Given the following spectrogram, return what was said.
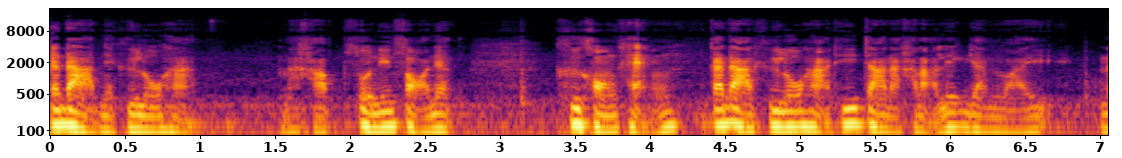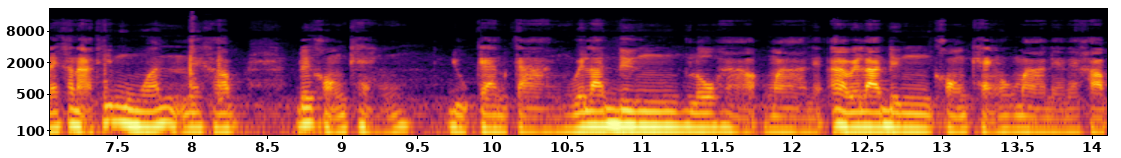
กระดาษเนี่ยคือโลหะนะครับ ส่วนดินสอเนี่ยคือของแข็งกระดาษคือโลหะที่จานอักขระเลขยันไว้ ในขณะที่ม้วนนะครับ ด้วยของแข็งอยู่แกนกลาง เวลาดึงโลหะออกมาเนี่ยอ่าเวลาดึงของแข็งออกมาเนี่ยนะครับ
